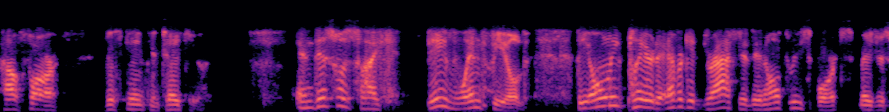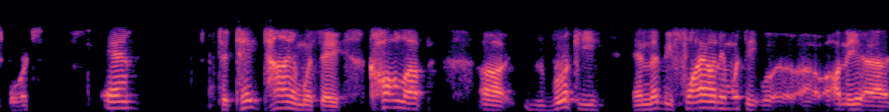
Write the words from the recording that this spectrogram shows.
how far this game can take you. And this was like Dave Winfield, the only player to ever get drafted in all three sports, major sports, and to take time with a call up uh, rookie and let me fly on him with the uh, on the uh,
